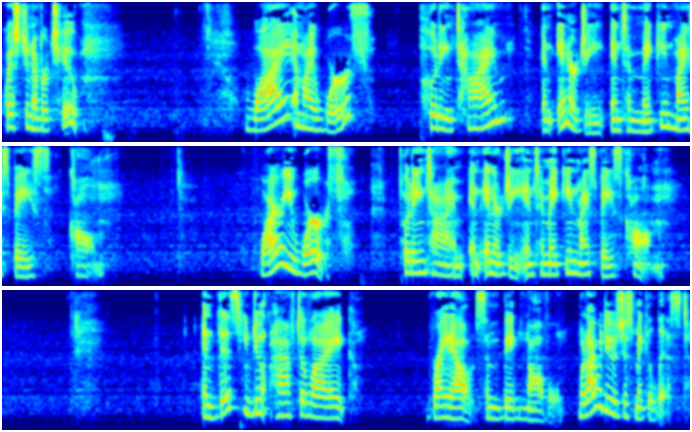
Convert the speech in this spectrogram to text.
Question number 2. Why am I worth putting time and energy into making my space calm? Why are you worth putting time and energy into making my space calm? And this, you don't have to like write out some big novel. What I would do is just make a list.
